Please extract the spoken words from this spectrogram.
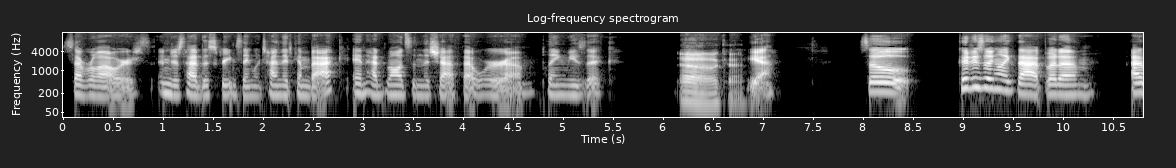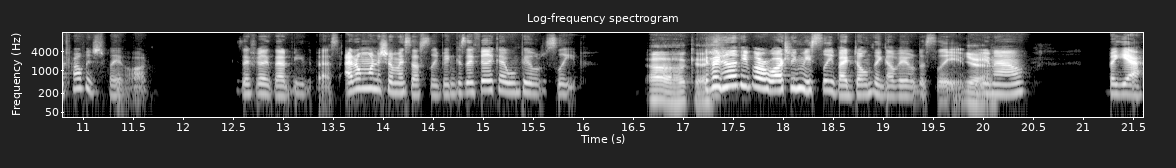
several hours and just had the screen saying what time they'd come back and had mods in the chat that were um, playing music. Oh, okay. Yeah. So could do something like that, but um I would probably just play a VOD. because I feel like that'd be the best. I don't want to show myself sleeping because I feel like I won't be able to sleep. Oh, okay. If I know that people are watching me sleep, I don't think I'll be able to sleep. Yeah. You know? But yeah.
